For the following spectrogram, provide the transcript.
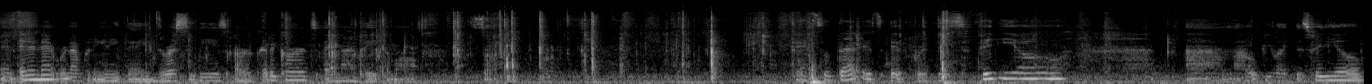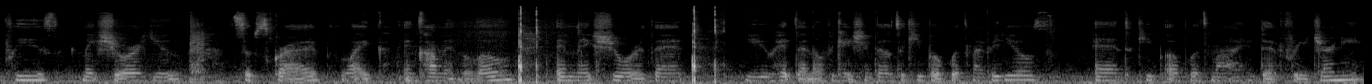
And internet, we're not putting anything. The rest of these are credit cards and I paid them off. So okay so that is it for this video um, i hope you like this video please make sure you subscribe like and comment below and make sure that you hit that notification bell to keep up with my videos and to keep up with my debt-free journey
